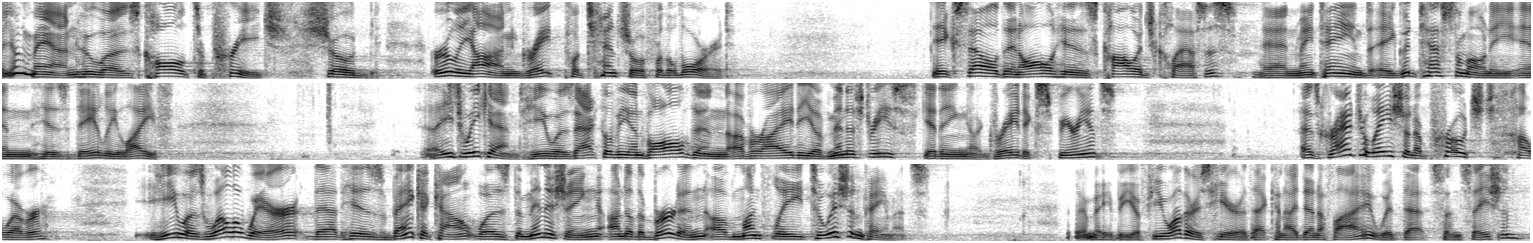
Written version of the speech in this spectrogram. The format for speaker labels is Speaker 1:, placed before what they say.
Speaker 1: A young man who was called to preach showed early on great potential for the Lord. He excelled in all his college classes and maintained a good testimony in his daily life. Uh, each weekend, he was actively involved in a variety of ministries, getting a great experience. As graduation approached, however, he was well aware that his bank account was diminishing under the burden of monthly tuition payments. There may be a few others here that can identify with that sensation.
